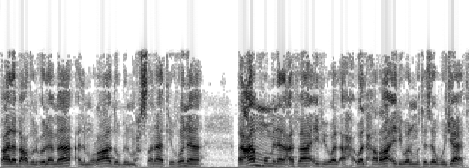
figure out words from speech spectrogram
قال بعض العلماء المراد بالمحصنات هنا أعم من العفائف والحرائر والمتزوجات.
